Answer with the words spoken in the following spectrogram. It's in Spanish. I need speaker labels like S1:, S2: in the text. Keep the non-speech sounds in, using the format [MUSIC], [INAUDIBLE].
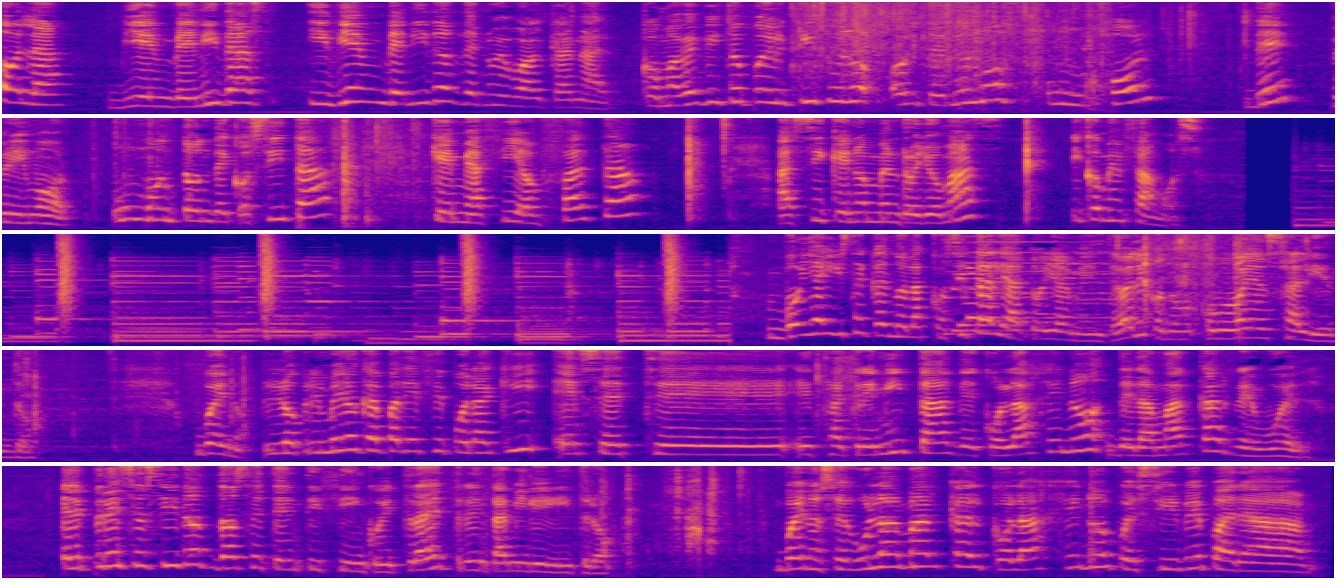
S1: Hola, bienvenidas y bienvenidos de nuevo al canal. Como habéis visto por el título, hoy tenemos un haul de Primor. Un montón de cositas que me hacían falta, así que no me enrollo más y comenzamos. Voy a ir sacando las cositas aleatoriamente, ¿vale? Como, vayan saliendo. Bueno, lo primero que aparece por aquí es este, esta cremita de colágeno de la marca Revuel. El precio ha sido 2,75 y trae 30 mililitros. Bueno, según la marca, el colágeno pues sirve para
